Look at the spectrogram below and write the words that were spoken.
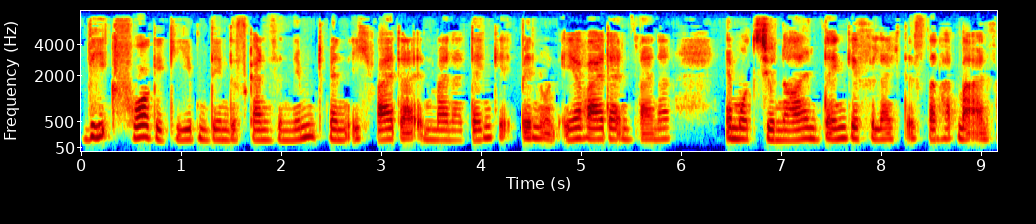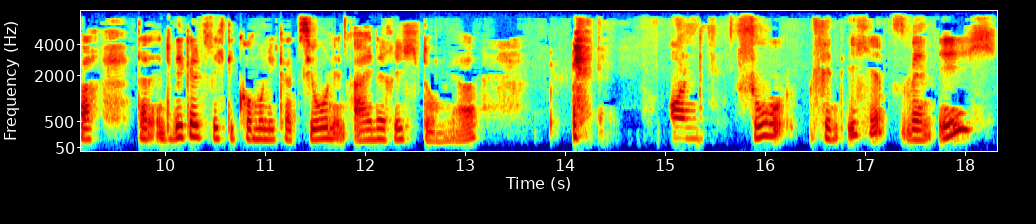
Weg vorgegeben, den das Ganze nimmt, wenn ich weiter in meiner Denke bin und er weiter in seiner emotionalen Denke vielleicht ist, dann hat man einfach, dann entwickelt sich die Kommunikation in eine Richtung, ja. Und so finde ich jetzt, wenn ich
